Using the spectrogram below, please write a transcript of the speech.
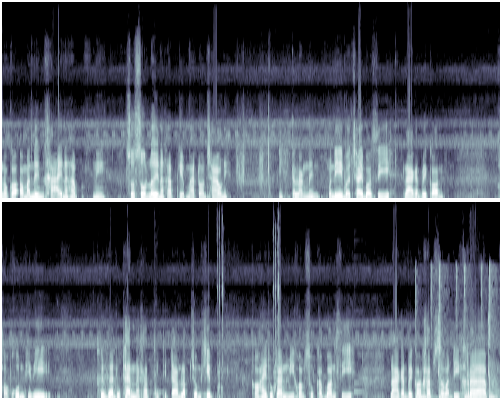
แล้วก็เอามานึ่งขายนะครับ นี่สดๆเลยนะครับ เก็บมาตอนเช้านี่ นี่กำลังนึ่ง วันนี้เบิร์ดชัยบอลสีลากันไปก่อน ขอบคุณพี่ๆ เพื่อนๆทุกท่านนะครับ ที่ติดตามรับชมคลิป ขอให้ทุกท่านมีความสุขกับบอลสี ลากันไปก่อนครับ สวัสดีครับ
